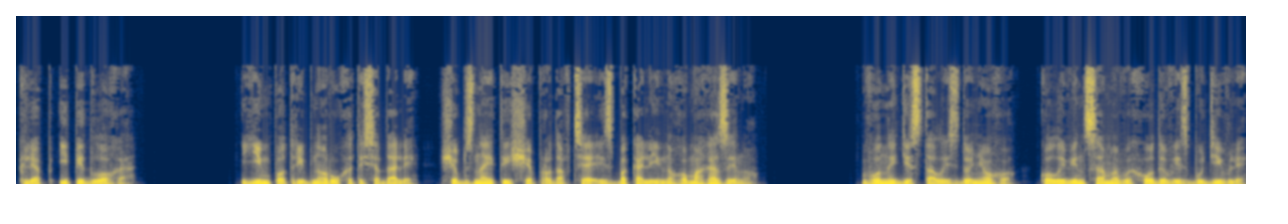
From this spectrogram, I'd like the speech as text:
кляп і підлога. Їм потрібно рухатися далі, щоб знайти ще продавця із бакалійного магазину. Вони дістались до нього, коли він саме виходив із будівлі,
